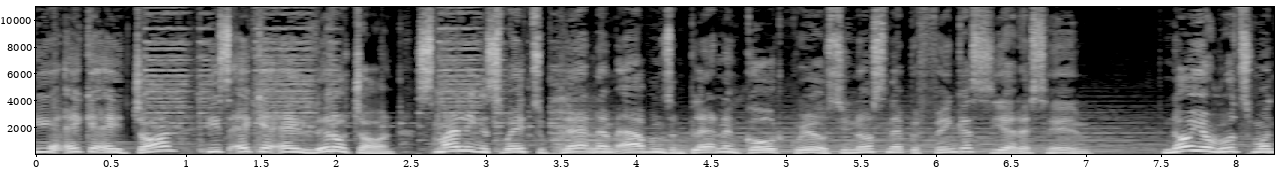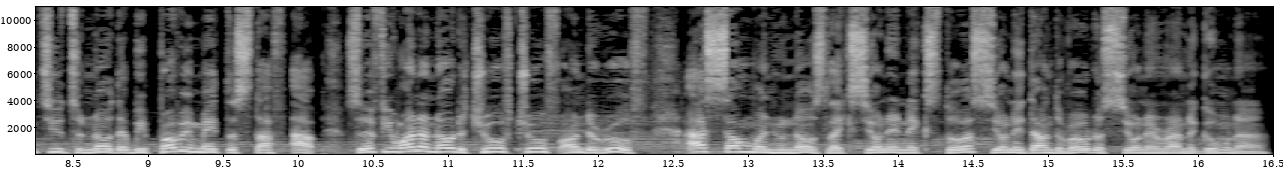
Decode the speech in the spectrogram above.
He aka John? He's aka Little John, smiling his way to platinum albums and platinum gold grills. You know Snappy Fingers? Yeah, that's him. Know Your Roots wants you to know that we probably made the stuff up. So if you want to know the truth, truth on the roof, ask someone who knows, like Sione next door, Sione down the road, or Sione around the Gumuna.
